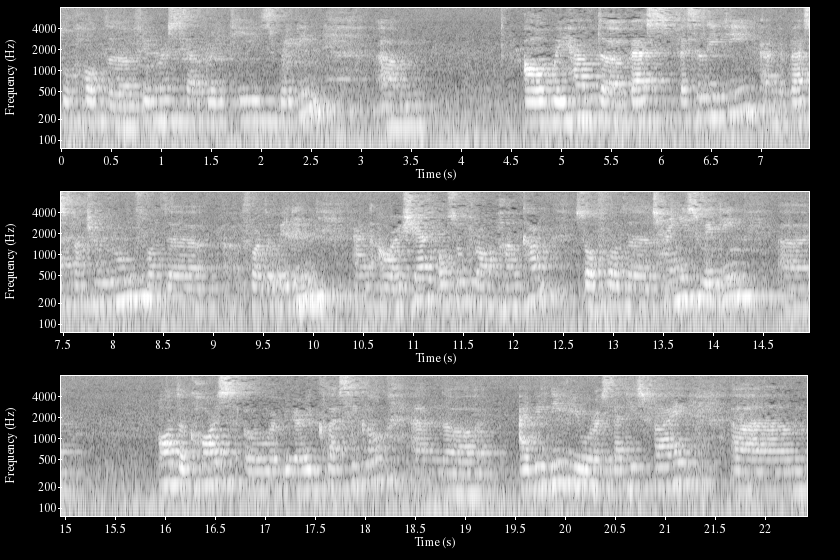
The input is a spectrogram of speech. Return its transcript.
to hold the famous celebrities wedding. Um, our, we have the best facility and the best function room for the for the wedding, and our chef also from Hong Kong. So for the Chinese wedding, uh, all the course uh, will be very classical, and uh, I believe you will satisfied. Um,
